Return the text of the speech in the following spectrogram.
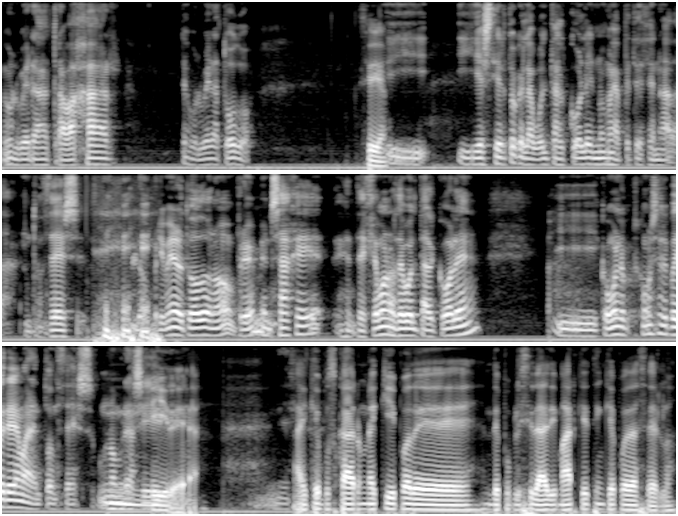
de volver a trabajar, de volver a todo. Sí. Y, y es cierto que la vuelta al cole no me apetece nada. Entonces, lo primero todo, ¿no? Primer mensaje, dejémonos de vuelta al cole. ¿Y cómo, le- cómo se le podría llamar entonces? Un nombre Ni así. idea. Hay que buscar un equipo de, de publicidad y marketing que pueda hacerlo.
